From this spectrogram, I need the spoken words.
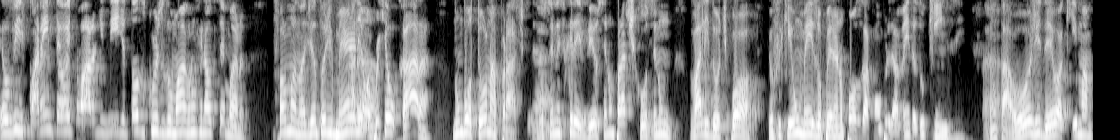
eu vi 48 horas de vídeo, todos os cursos do Mago no final de semana. Eu falo, mano, não adiantou de merda Ah, não. nenhuma, porque o cara não botou na prática. É. Você não escreveu, você não praticou, Sim. você não validou. Tipo, ó, eu fiquei um mês operando o ponto da compra e da venda do 15. Então tá, hoje deu aqui uma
